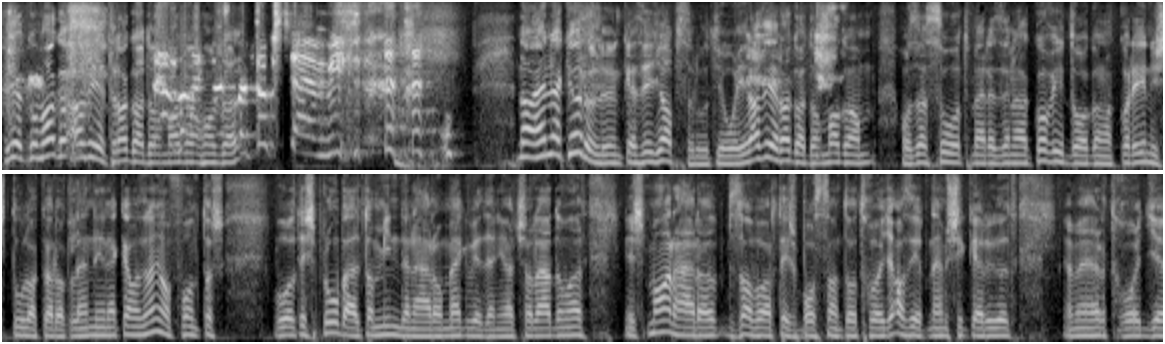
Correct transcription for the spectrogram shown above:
Jó, akkor maga, azért ragadom magamhoz a, Mondtok semmit. Na, ennek örülünk, ez egy abszolút jó Én Azért ragadom magamhoz a szót, mert ezen a Covid dolgon akkor én is túl akarok lenni. Nekem az nagyon fontos volt, és próbáltam mindenáron megvédeni a családomat, és marhára zavart és bosszantott, hogy azért nem sikerült, mert hogy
